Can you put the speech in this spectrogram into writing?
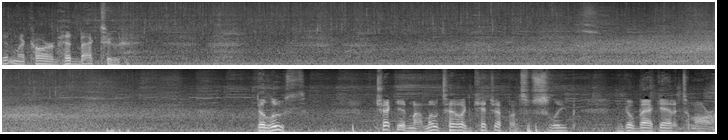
get in my car and head back to Duluth. Check in my motel and catch up on some sleep and go back at it tomorrow.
